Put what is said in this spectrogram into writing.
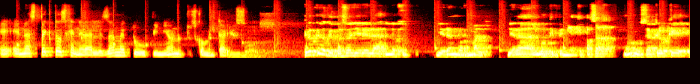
Eh, en aspectos generales, dame tu opinión o tus comentarios. Creo que lo que pasó ayer era lógico y era normal, y era algo que tenía que pasar, ¿no? O sea, creo que,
